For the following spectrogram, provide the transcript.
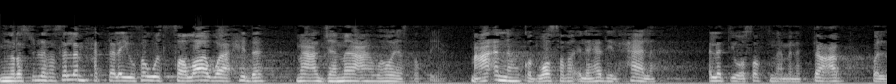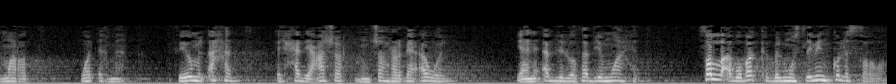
من رسول الله صلى الله عليه وسلم حتى لا يفوت صلاة واحدة مع الجماعة وهو يستطيع. مع أنه قد وصل إلى هذه الحالة التي وصفنا من التعب والمرض والإغماء. في يوم الأحد الحادي عشر من شهر ربيع أول يعني قبل الوفاة بيوم واحد صلى أبو بكر بالمسلمين كل الصلوات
